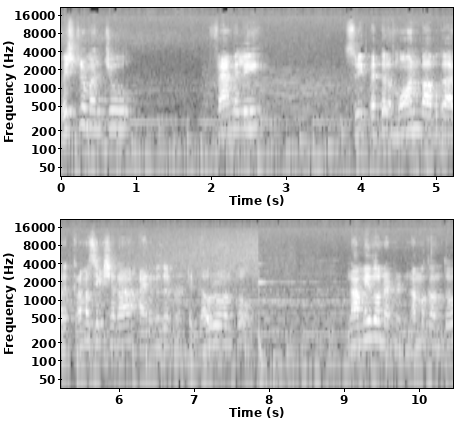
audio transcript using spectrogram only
విష్ణు మంచు ఫ్యామిలీ శ్రీ పెద్దల మోహన్ బాబు గారి క్రమశిక్షణ ఆయన మీద ఉన్నటువంటి గౌరవంతో నా మీద ఉన్నటువంటి నమ్మకంతో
